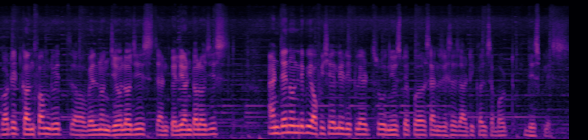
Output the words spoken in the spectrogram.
got it confirmed with uh, well-known geologists and paleontologists, and then only we officially declared through newspapers and research articles about this place.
